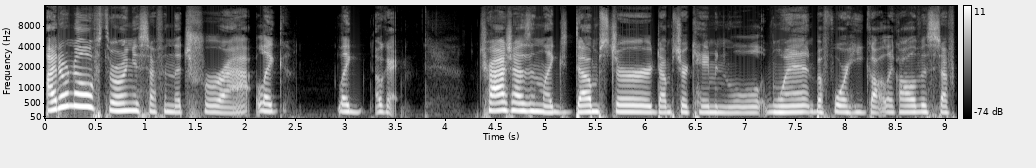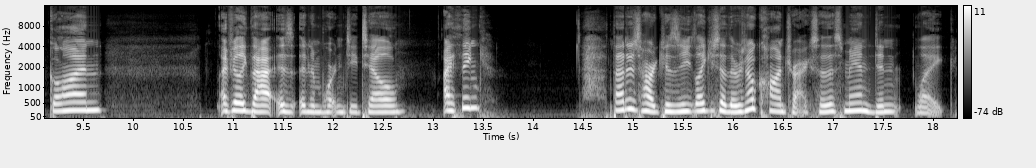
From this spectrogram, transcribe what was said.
I don't know if throwing your stuff in the trash, like, like, okay. Trash as in like dumpster dumpster came and l- went before he got like all of his stuff gone. I feel like that is an important detail. I think that is hard because like you said there was no contract so this man didn't like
